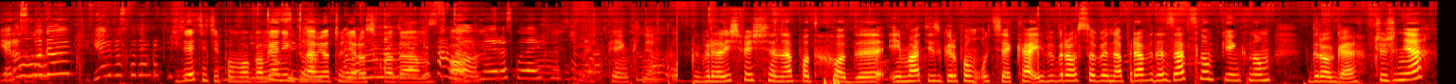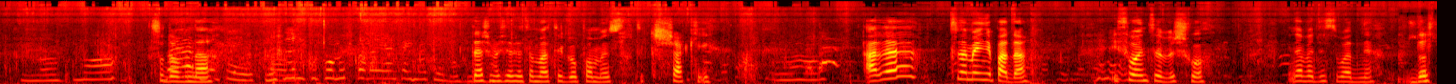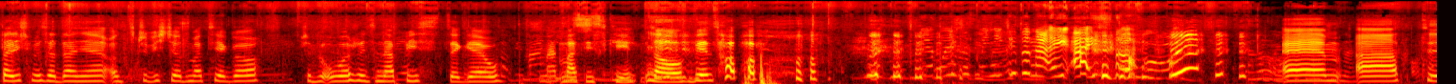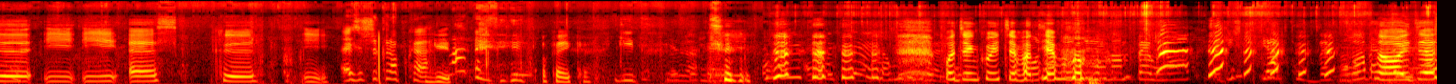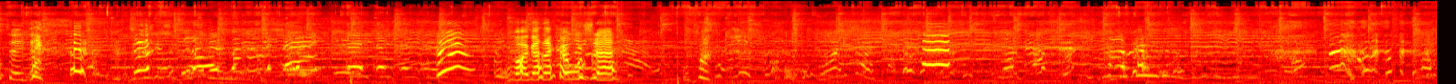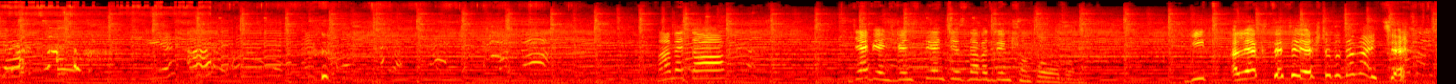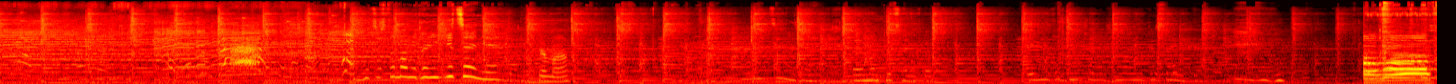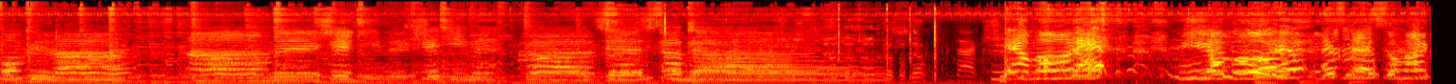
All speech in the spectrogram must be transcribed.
Ja rozkładałam, ja rozkładałam praktycznie Dzieci ci pomogą. Ja nigdy namiotu nie rozkładam. O, My rozkładaliśmy same. pięknie. Wybraliśmy się na podchody i Mati z grupą ucieka i wybrał sobie naprawdę zacną, piękną drogę. Czyż nie? No. Cudowna. Myślę, że to pomysł pana Janka i Matiego. Też myślę, że to Matiego pomysł. Te krzaki. Ale przynajmniej nie pada. I słońce wyszło. I nawet jest ładnie. Dostaliśmy zadanie od, oczywiście od Matiego, żeby ułożyć napis cegieł Matiski. No, więc hop, hop. Nie, bo jeszcze zmienicie to na AI znowu. M, A, T, I, I, S, K, I. A jest jeszcze kropka. Git. Okejkę. Git. Podziękujcie Matiemu. Mam pełno jakichś kwiatków. No, idziecie, idziecie. Uwaga na kałużę. Mamy to 9, więc 5 jest nawet większą połową. Git. Ale jak chcecie jeszcze, to dawajcie. No co to mamy dla nich jedzenie? Nie ma. Ja mam piosenkę serca brać. Tak. Mi amore, mi amore, espresso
